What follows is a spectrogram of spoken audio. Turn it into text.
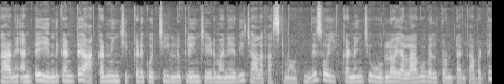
కానీ అంటే ఎందుకంటే అక్కడి నుంచి ఇక్కడికి వచ్చి ఇల్లు క్లీన్ చేయడం అనేది చాలా కష్టం అవుతుంది సో ఇక్కడి నుంచి ఊర్లో ఎలాగో వెళ్తుంటాం కాబట్టి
